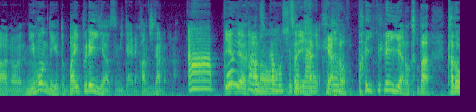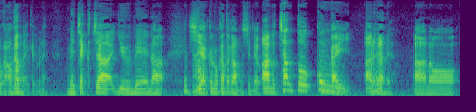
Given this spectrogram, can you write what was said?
あの、日本で言うとバイプレイヤーズみたいな感じなのかな。あーっぽいや感じかもしれないいや、あの、うんバイプレイヤーの方かどうかわかんないけどね。めちゃくちゃ有名な主役の方かもしれない。あの、ちゃんと今回、うんあれなのよ。あの、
